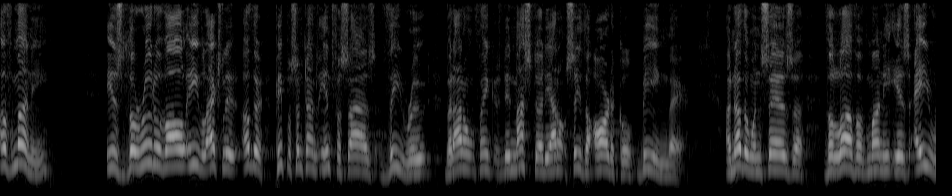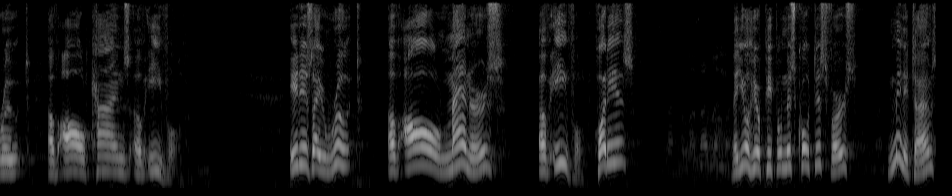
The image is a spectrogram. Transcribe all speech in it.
of money is the root of all evil. Actually, other people sometimes emphasize the root, but I don't think, in my study, I don't see the article being there. Another one says, uh, the love of money is a root of all kinds of evil. It is a root of all manners of evil. What is? Now you'll hear people misquote this verse many times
